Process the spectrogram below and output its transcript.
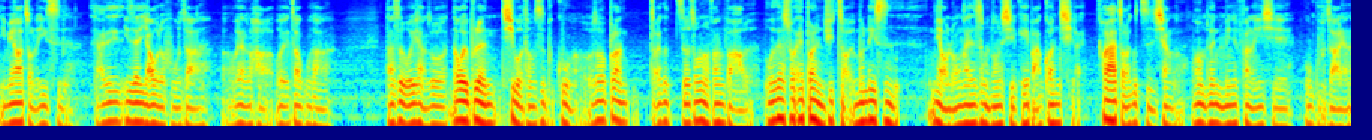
也没有要走的意思，还是一直在咬我的胡渣。我想说：“好，我也照顾它。”但是我也想说：“那我也不能弃我同事不顾嘛。”我说：“不然找一个折中的方法好了。”我跟他说：“哎、不然你去找有没有类似鸟笼还是什么东西，可以把它关起来。”后来他找了个纸箱哦，然后我们在里面就放了一些五谷杂粮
